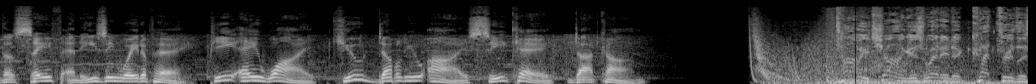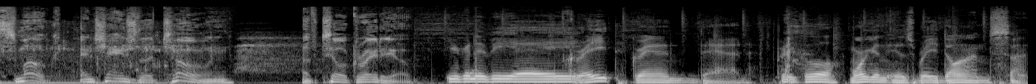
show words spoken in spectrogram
the safe and easy way to pay. P A Y Q W I C K dot com. Tommy Chong is ready to cut through the smoke and change the tone of Tilk Radio. You're going to be a great granddad. Pretty cool. Morgan is Rae Dawn's son.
